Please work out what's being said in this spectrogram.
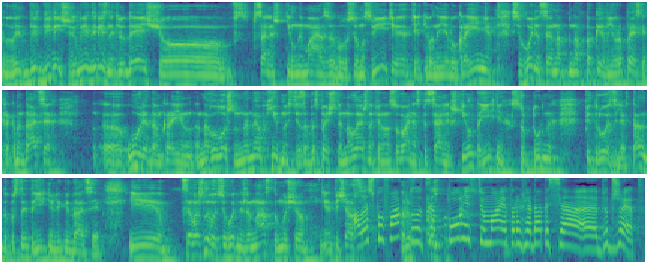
Від, від, від інших від різних людей, що спеціальних шкіл немає в всьому світі, тільки вони є в Україні. Сьогодні це навпаки в європейських рекомендаціях. е, Урядам країн наголошено на необхідності забезпечити належне фінансування спеціальних шкіл та їхніх структурних підрозділів та не допустити їхньої ліквідації. І це важливо сьогодні для нас, тому що е, під час Але ж по факту це повністю має переглядатися е, бюджет.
